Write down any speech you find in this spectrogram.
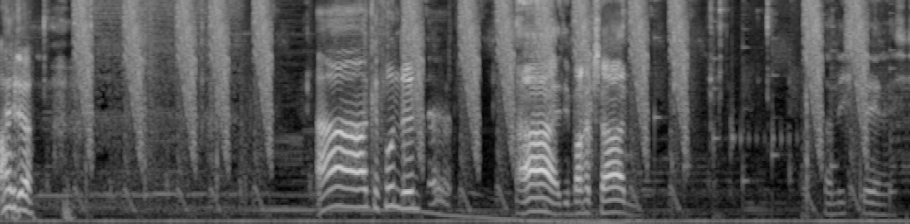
Alter! ah, gefunden. Ah, die machen Schaden. Das war nicht wenig.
